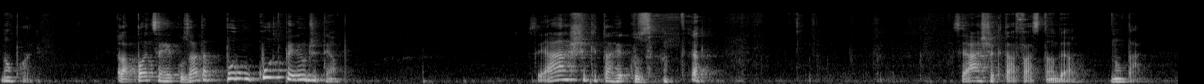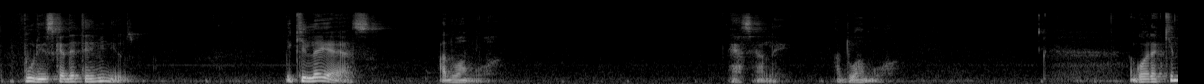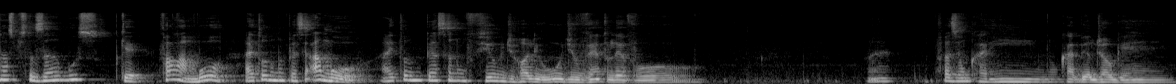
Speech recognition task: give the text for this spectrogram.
Não pode. Ela pode ser recusada por um curto período de tempo. Você acha que está recusando ela? Você acha que está afastando ela? Não está. Por isso que é determinismo. E que lei é essa? A do amor. Essa é a lei, a do amor. Agora aqui nós precisamos, porque fala amor, aí todo mundo pensa amor, aí todo mundo pensa num filme de Hollywood, o vento levou, né? Fazer um carinho no cabelo de alguém,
